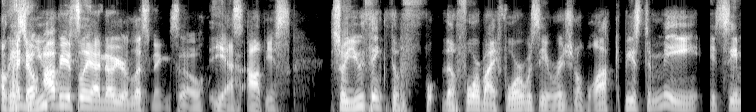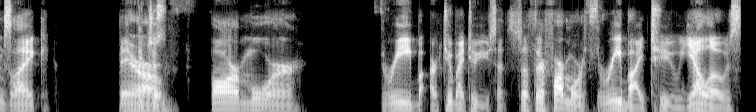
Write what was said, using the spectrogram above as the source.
Okay, I so know. you Obviously, I know you're listening. So Yeah, obvious. So you think the the four by four was the original block? Because to me, it seems like there It are just- far more three by, or two by two. You said so. If there are far more three by two yellows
